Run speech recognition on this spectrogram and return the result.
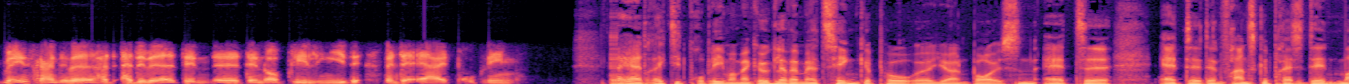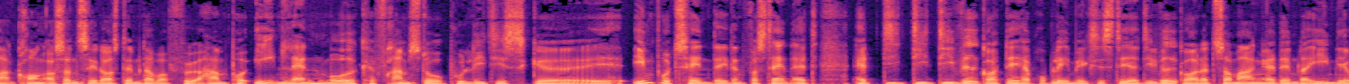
hver eneste gang det har været, har, har det været den, øh, den opdeling i det. Men der er et problem. Der er et rigtigt problem, og man kan jo ikke lade være med at tænke på, uh, Jørgen Bøjsen, at, uh, at uh, den franske præsident Macron, og sådan set også dem, der var før ham, på en eller anden måde kan fremstå politisk uh, impotente i den forstand, at, at de, de, de ved godt, at det her problem eksisterer. De ved godt, at så mange af dem, der egentlig er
